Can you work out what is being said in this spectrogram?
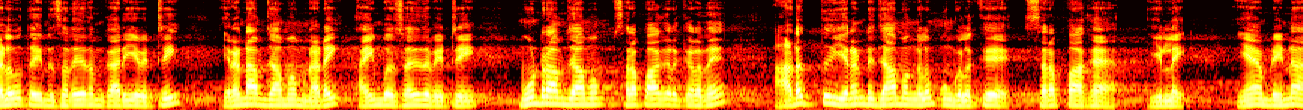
எழுபத்தைந்து சதவீதம் காரிய வெற்றி இரண்டாம் ஜாமம் நடை ஐம்பது சதவீத வெற்றி மூன்றாம் ஜாமம் சிறப்பாக இருக்கிறது அடுத்து இரண்டு ஜாமங்களும் உங்களுக்கு சிறப்பாக இல்லை. ஏன் அப்படின்னா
